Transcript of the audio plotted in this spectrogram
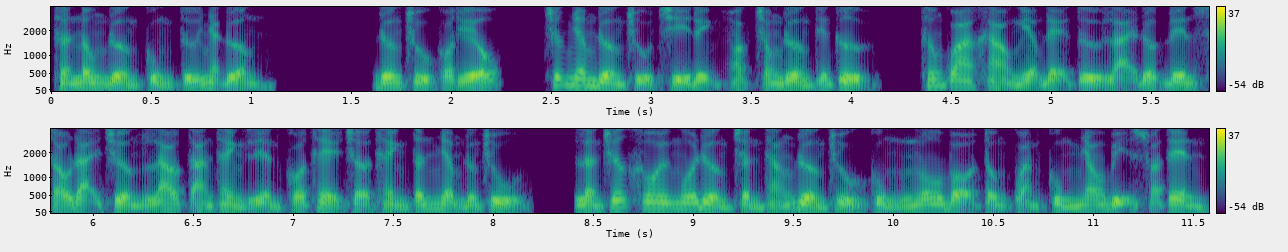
thần nông đường cùng tứ nhạc đường đường chủ có thiếu, trước nhâm đường chủ chỉ định hoặc trong đường tiến cử, thông qua khảo nghiệm đệ tử lại được đến sáu đại trưởng lao tán thành liền có thể trở thành tân nhậm đường chủ. Lần trước khôi ngôi đường trần thắng đường chủ cùng ngô bỏ tổng quản cùng nhau bị xóa tên,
